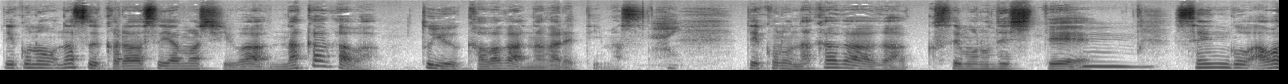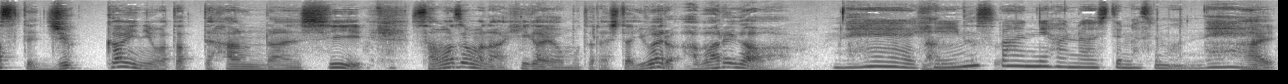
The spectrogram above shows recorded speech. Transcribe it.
でこの那須烏山市は中川という川が流れています。はい。でこの中川がくせ者でして、うん。戦後合わせて10回にわたって氾濫しさまざまな被害をもたらしたいわゆる暴れ川。ね頻繁に氾濫してますもんね。はい。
